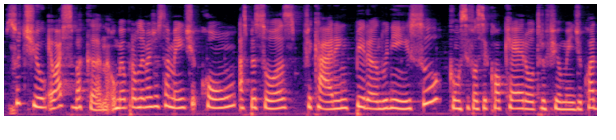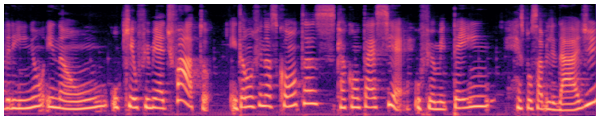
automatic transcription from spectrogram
sutil. Eu acho isso bacana. O meu problema é justamente com as pessoas ficarem pirando nisso, como se fosse qualquer outro filme de quadrinho e não o que o filme é de fato. Então, no fim das contas, o que acontece é: o filme tem responsabilidade,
